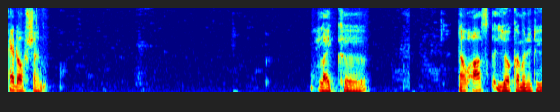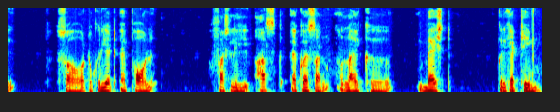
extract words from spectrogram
add option like uh, now ask your community so to create a poll firstly ask a question like uh, best cricket team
